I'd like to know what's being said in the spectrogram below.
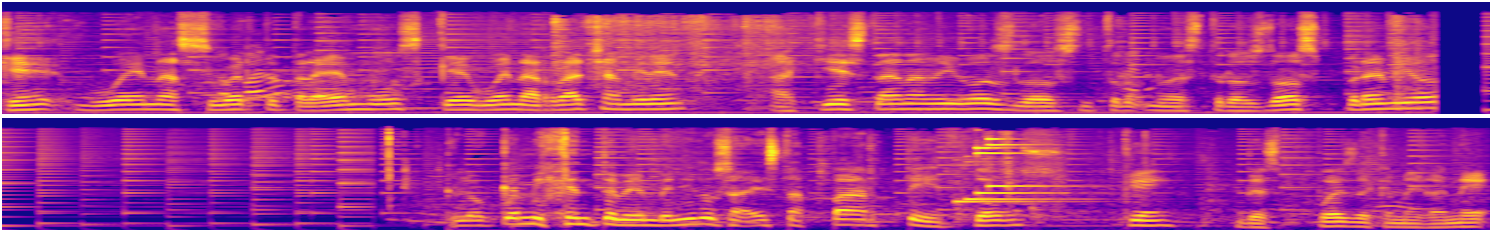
Qué buena suerte traemos, qué buena racha, miren. Aquí están amigos los nuestros dos premios. Creo que mi gente, bienvenidos a esta parte 2 que después de que me gané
